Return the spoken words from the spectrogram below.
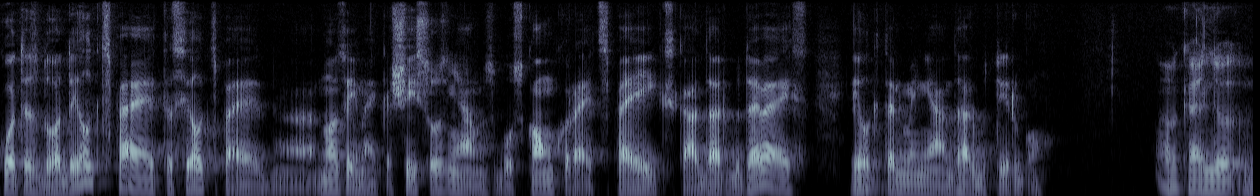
ko tas dod ilgspējai? Tas ilgspēja nozīmē, ka šis uzņēmums būs konkurētspējīgs kā darba devējs ilgtermiņā darba tirgu. Okay, ļoti,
